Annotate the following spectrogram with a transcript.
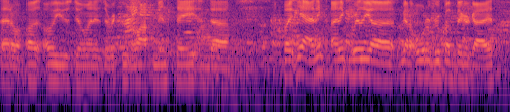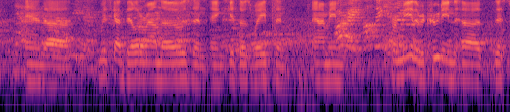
that OU is doing is they're recruiting a lot from in-state and uh, but yeah, I think I think really uh, we got an older group of bigger guys, and uh, we just got to build around those and, and get those weights. And and I mean, for me, the recruiting uh, this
